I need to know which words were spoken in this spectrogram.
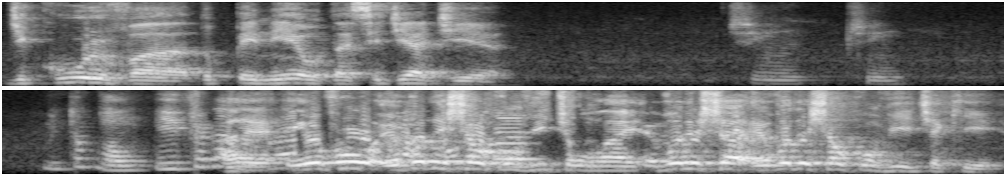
de curva do pneu desse dia a dia. Sim, sim. Muito bom. E, Fernando, ah, é, eu vou, eu vou deixar o convite online. Eu vou deixar, eu vou deixar o convite aqui.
